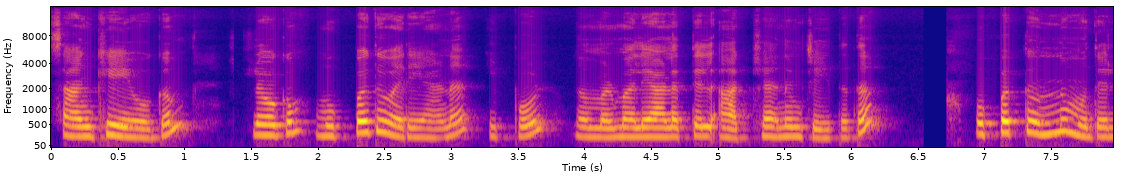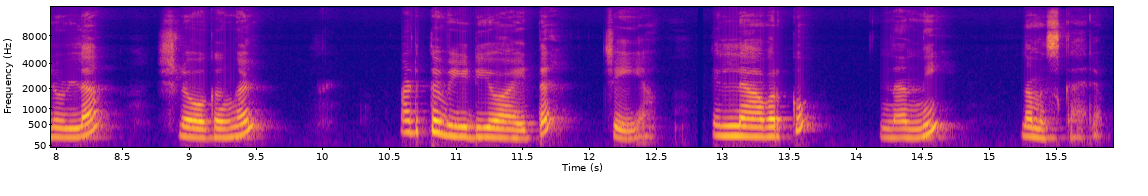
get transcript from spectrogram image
സാഖ്യയോഗം ശ്ലോകം മുപ്പത് വരെയാണ് ഇപ്പോൾ നമ്മൾ മലയാളത്തിൽ ആഖ്യാനം ചെയ്തത്. മുപ്പത്തൊന്ന് മുതലുള്ള ശ്ലോകങ്ങൾ അടുത്ത വീഡിയോ ആയിട്ട് ചെയ്യാം. എല്ലാവർക്കും നന്ദി നമസ്കാരം.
